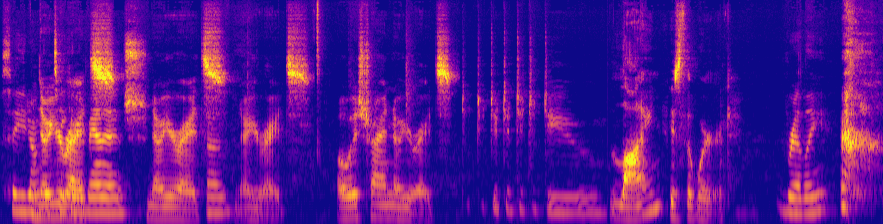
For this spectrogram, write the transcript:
so you don't know get your taken rights. advantage know your rights. know your rights. Always try and know your rights. Do, do, do, do, do, do. line is the word. Really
